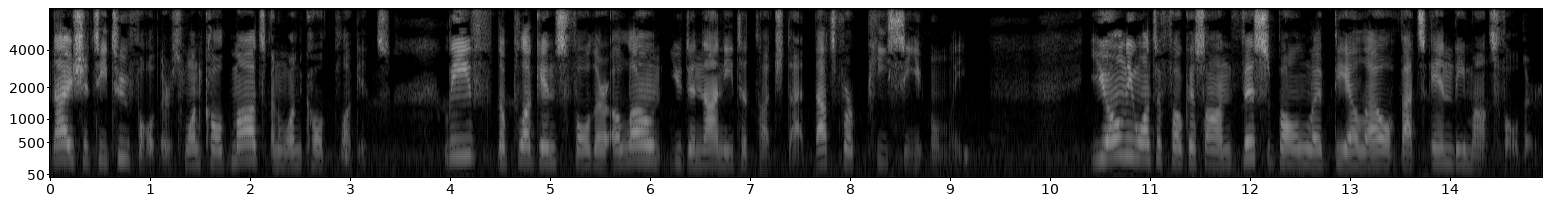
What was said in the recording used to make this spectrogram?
Now you should see two folders, one called mods and one called plugins. Leave the plugins folder alone, you do not need to touch that. That's for PC only. You only want to focus on this bonelib DLL that's in the mods folder.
